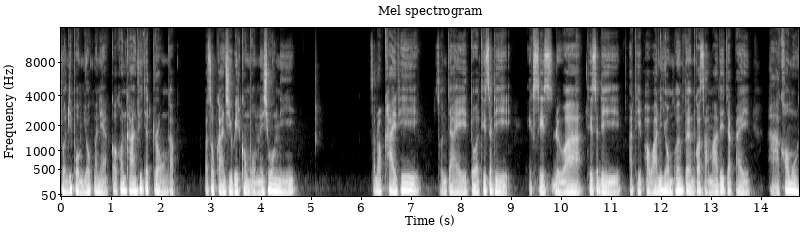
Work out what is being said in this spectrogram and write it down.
ส่วนที่ผมยกมาเนี่ยก็ค่อนข้างที่จะตรงกับประสบการณ์ชีวิตของผมในช่วงนี้สำหรับใครที่สนใจตัวทฤษฎี exist หรือว่าทฤษฎีอธิภาวะนิยมเพิ่มเติมก็สามารถที่จะไปหาข้อมูล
